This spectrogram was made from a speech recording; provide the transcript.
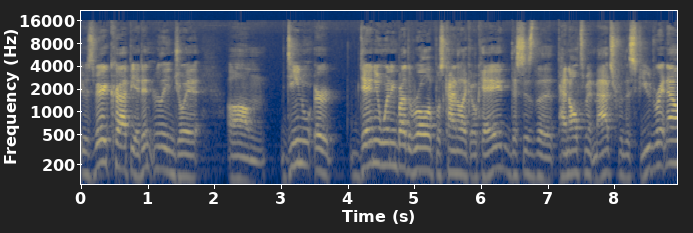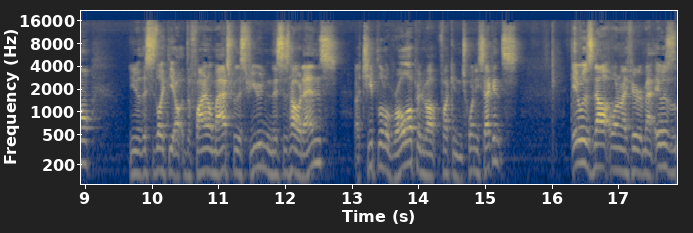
It was very crappy. I didn't really enjoy it. Um, Dean or Daniel winning by the roll up was kind of like okay, this is the penultimate match for this feud right now. You know, this is like the the final match for this feud, and this is how it ends. A cheap little roll up in about fucking 20 seconds. It was not one of my favorite match. It was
